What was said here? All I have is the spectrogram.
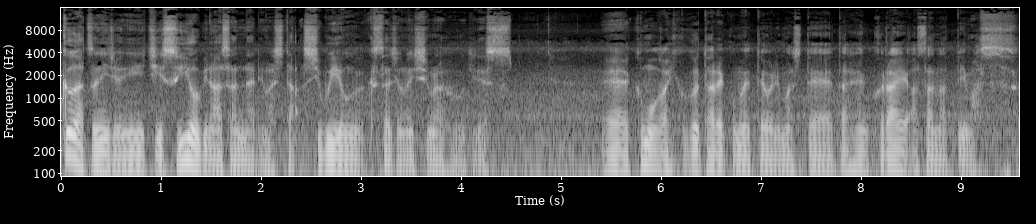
9月22日水曜日の朝になりました。渋谷音楽スタジオの石村吹雪です、えー、雲が低く垂れ込めておりまして大変暗い朝になっています。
